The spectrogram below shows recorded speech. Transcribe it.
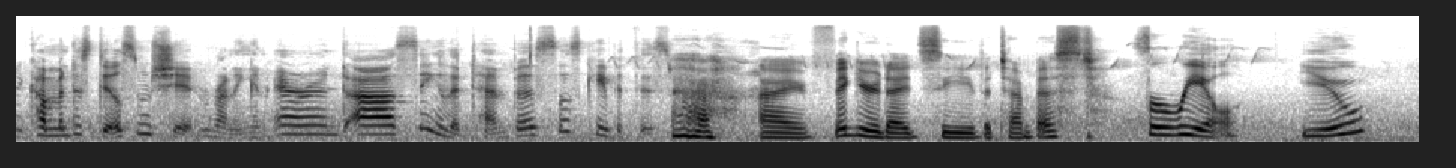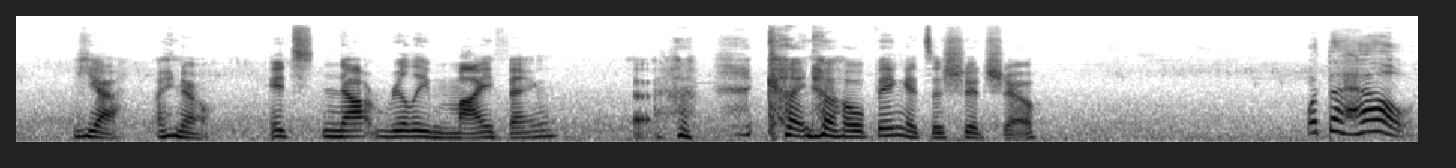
I'm coming to steal some shit, running an errand, uh, seeing the Tempest. Let's keep it this way. Uh, I figured I'd see the Tempest. For real. You? Yeah, I know. It's not really my thing. Uh, kinda hoping it's a shit show. What the hell?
